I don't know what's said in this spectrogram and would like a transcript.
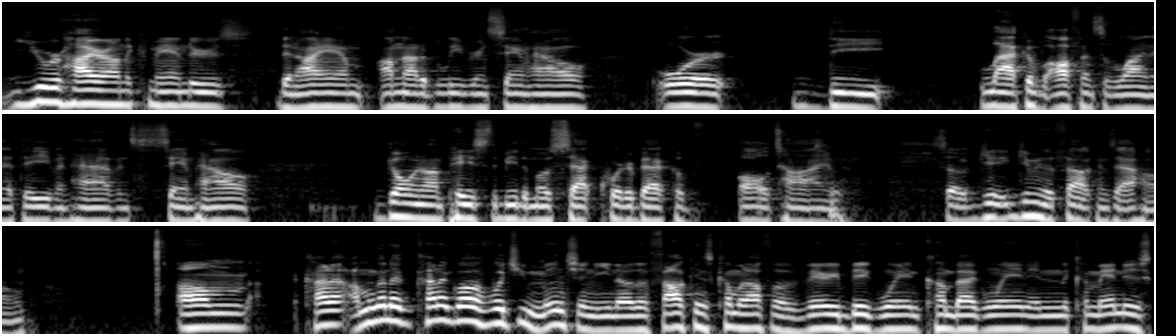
you were higher on the Commanders than I am. I'm not a believer in Sam Howell or the lack of offensive line that they even have, and Sam Howell going on pace to be the most sacked quarterback of all time. so give, give me the Falcons at home. Um, kind of, I'm gonna kind of go off what you mentioned. You know, the Falcons coming off a very big win, comeback win, and the Commanders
